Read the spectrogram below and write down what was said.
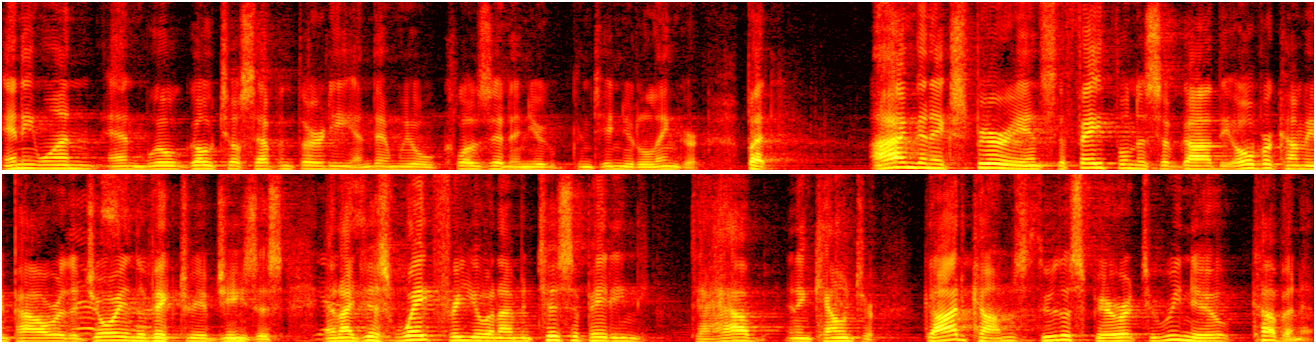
anyone, and we'll go till 7.30, and then we'll close it, and you continue to linger. But I'm going to experience the faithfulness of God, the overcoming power, the Yes, joy, and the victory of Jesus. And I just wait for you, and I'm anticipating to have an encounter. God comes through the Spirit to renew covenant.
